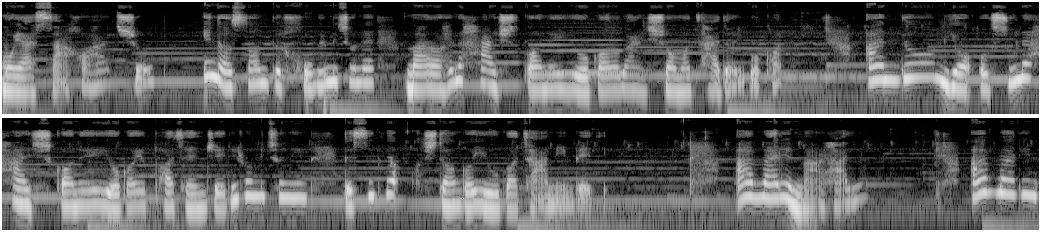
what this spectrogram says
میسر خواهد شد. این داستان به خوبی می‌تونه مراحل هشتگانه یوگا رو برای شما تدایی بکنه. اندام یا اصول هشتگانه یوگای پاتنجلی رو می‌تونیم به سیکل آشتانگا یوگا تعمین بدیم. اولین مرحله. اولین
